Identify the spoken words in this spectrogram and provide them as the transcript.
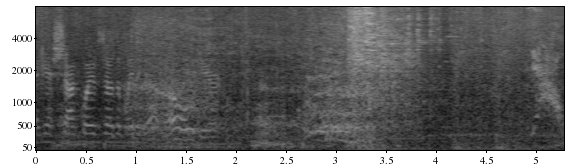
I guess shockwaves are the way to go. Oh dear. Yow!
